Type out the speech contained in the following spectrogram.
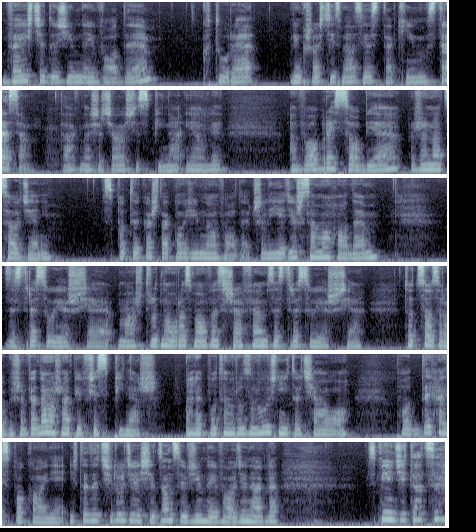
wejście do zimnej wody, które w większości z nas jest takim stresem, tak? Nasze ciało się spina i ja mówię, a wyobraź sobie, że na co dzień spotykasz taką zimną wodę, czyli jedziesz samochodem, zestresujesz się, masz trudną rozmowę z szefem, zestresujesz się, to co zrobisz? No wiadomo, że najpierw się spinasz, ale potem rozluźnij to ciało, poddychaj spokojnie i wtedy ci ludzie siedzący w zimnej wodzie nagle spięci tacy,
